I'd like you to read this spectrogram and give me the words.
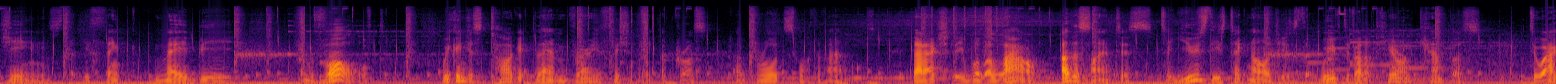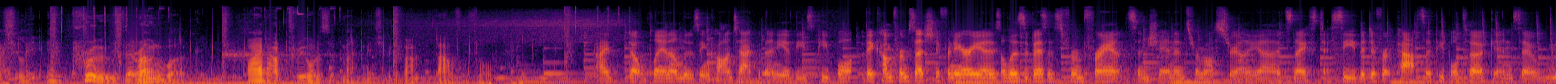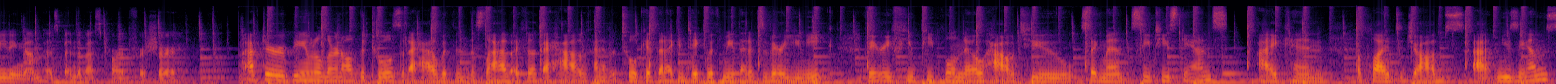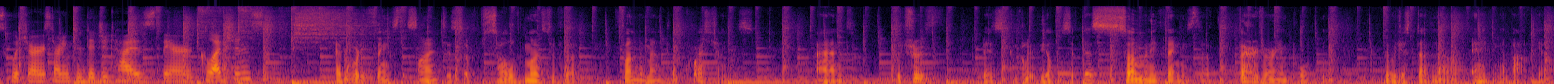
genes that you think may be involved, we can just target them very efficiently across a broad swath of animals. That actually will allow other scientists to use these technologies that we've developed here on campus to actually improve their own work by about three orders of magnitude, about a thousandfold. I don't plan on losing contact with any of these people. They come from such different areas. Elizabeth is from France and Shannon's from Australia. It's nice to see the different paths that people took and so meeting them has been the best part for sure. After being able to learn all the tools that I have within this lab, I feel like I have kind of a toolkit that I can take with me that it's very unique. Very few people know how to segment CT scans. I can apply to jobs at museums, which are starting to digitize their collections. Everybody thinks that scientists have solved most of the fundamental questions, and the truth is completely the opposite. There's so many things that are very, very important that we just don't know anything about yet.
